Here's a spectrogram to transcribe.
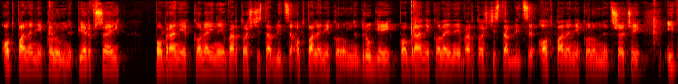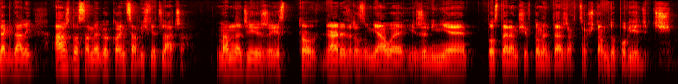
odpalenie kolumny pierwszej, pobranie kolejnej wartości z tablicy, odpalenie kolumny drugiej, pobranie kolejnej wartości z tablicy, odpalenie kolumny trzeciej i tak dalej, aż do samego końca wyświetlacza. Mam nadzieję, że jest to w miarę zrozumiałe. Jeżeli nie, postaram się w komentarzach coś tam dopowiedzieć.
